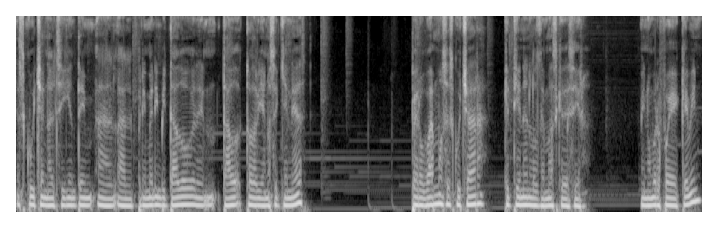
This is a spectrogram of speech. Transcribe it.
Escuchen al siguiente, al, primer invitado. Todavía no sé quién es. Pero vamos a escuchar qué tienen los demás que decir. Mi nombre fue Kevin.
